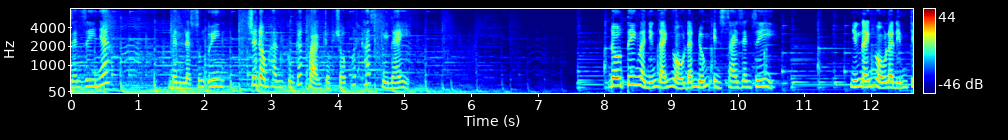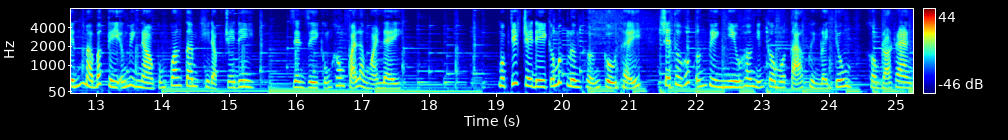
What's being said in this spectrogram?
Gen Z nhé! Mình là Xuân Uyên, sẽ đồng hành cùng các bạn trong số podcast kỳ này. Đầu tiên là những đãi ngộ đánh đúng Insight Gen Z. Những đãi ngộ là điểm chính mà bất kỳ ứng viên nào cũng quan tâm khi đọc JD. Gen Z cũng không phải là ngoại lệ. Một chiếc JD có mức lương thưởng cụ thể sẽ thu hút ứng viên nhiều hơn những câu mô tả quyền lợi chung không rõ ràng.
